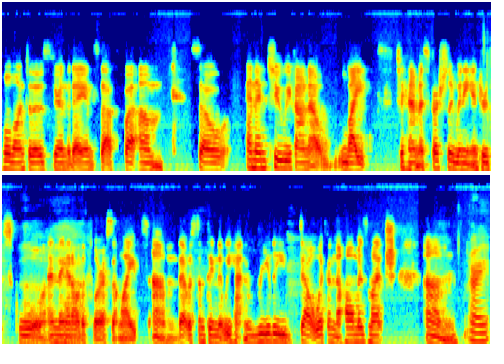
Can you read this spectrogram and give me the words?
hold on to those during the day and stuff. But um, so and then two, we found out lights to him, especially when he entered school and they had all the fluorescent lights. Um, that was something that we hadn't really dealt with in the home as much. Um, right.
